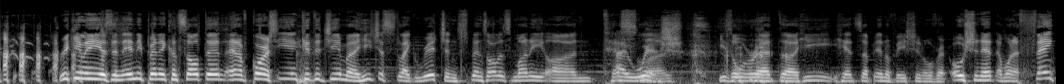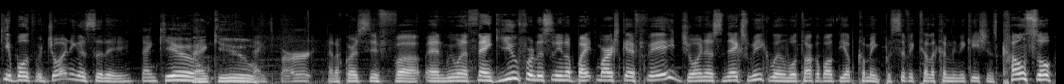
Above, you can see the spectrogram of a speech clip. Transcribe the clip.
Ricky Lee is an independent consultant, and of course, Ian Kitajima. He's just like rich and spends all his money on Tesla. I wish. He's over at uh, he heads up innovation over at Oceanit. I want to thank you both for joining us today. Thank you. Thank you. Thanks, Burt. And of course, if uh, and we want to thank you for listening to Bytemarks Cafe. Join us next week when we'll talk about the upcoming Pacific Telecommunications Council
